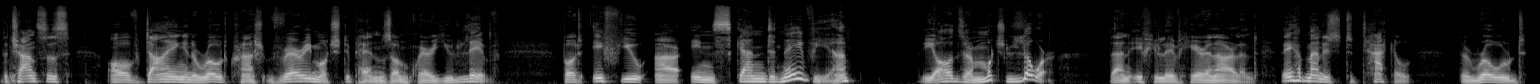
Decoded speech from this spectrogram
the chances of dying in a road crash very much depends on where you live. But if you are in Scandinavia, the odds are much lower than if you live here in Ireland. They have managed to tackle the road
